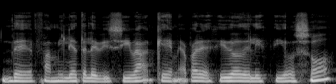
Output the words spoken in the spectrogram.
de familia televisiva, que me ha parecido delicioso,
